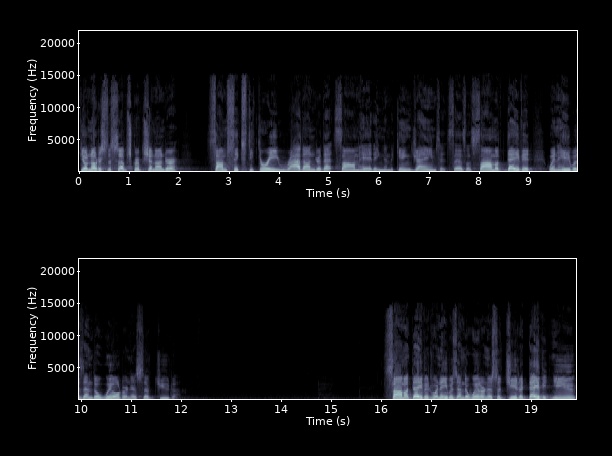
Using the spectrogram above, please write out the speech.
If you'll notice the subscription under Psalm 63, right under that psalm heading in the King James, it says, A psalm of David when he was in the wilderness of Judah. Psalm of David when he was in the wilderness of Judah. David knew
